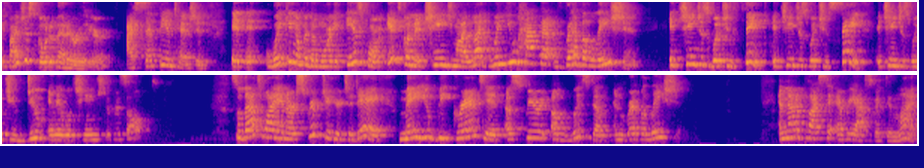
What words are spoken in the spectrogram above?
if I just go to bed earlier, I set the intention, it, it, waking up in the morning is for me. It's going to change my life. When you have that revelation, it changes what you think, it changes what you say, it changes what you do, and it will change the result. So that's why in our scripture here today, may you be granted a spirit of wisdom and revelation. And that applies to every aspect in life.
